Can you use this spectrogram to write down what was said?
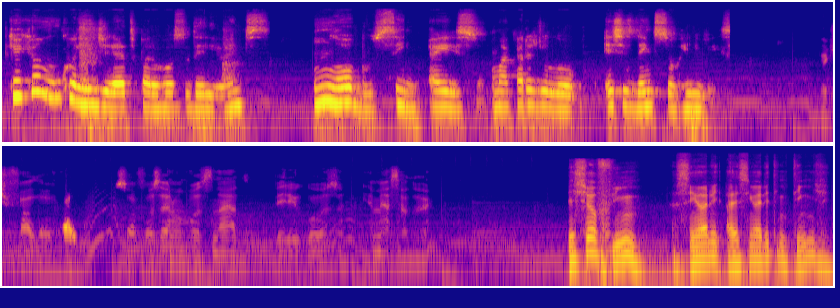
Por que, que eu nunca olhei direto para o rosto dele antes? Um lobo, sim, é isso. Uma cara de lobo. Estes dentes horríveis. Lombard falou. Sua voz era um rosnado, perigoso e ameaçador. Este é o fim. A, senhora, a senhorita entende?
